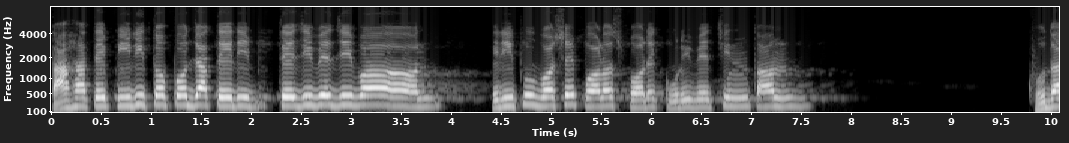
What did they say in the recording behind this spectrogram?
তাহাতে পীড়িত প্রজাতে তেজিবে জীবন, রিপু বসে পরস্পরে করিবে চিন্তন। ক্ষুধা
